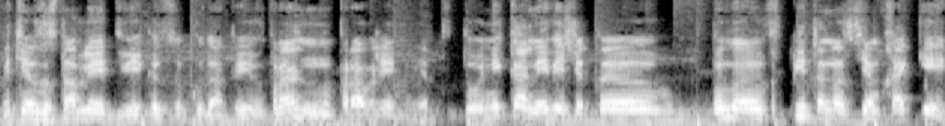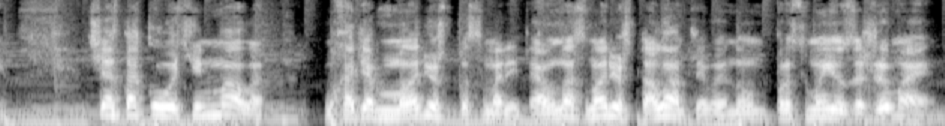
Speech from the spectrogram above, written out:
И тебя заставляет двигаться куда-то и в правильном направлении. Это, это уникальная вещь. Это было впитано всем хоккей. Сейчас такого очень мало. Ну, хотя бы молодежь посмотреть. А у нас молодежь талантливая, но просто мы ее зажимаем.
